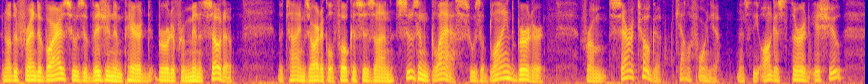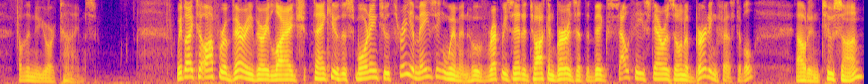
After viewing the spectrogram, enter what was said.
another friend of ours who's a vision impaired birder from Minnesota. The Times article focuses on Susan Glass, who's a blind birder from Saratoga, California. That's the August 3rd issue of the New York Times. We'd like to offer a very, very large thank you this morning to three amazing women who've represented Talking Birds at the big Southeast Arizona Birding Festival out in Tucson,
